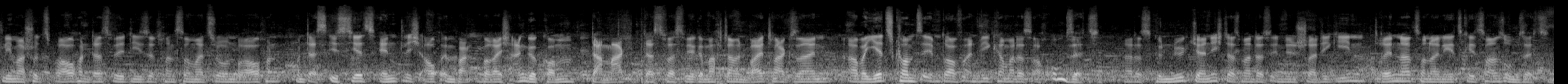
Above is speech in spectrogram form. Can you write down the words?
Klimaschutz brauchen, dass wir diese Transformation brauchen und das ist jetzt endlich auch im Bankenbereich angekommen. Da mag das, was wir gemacht haben, ein Beitrag sein, aber jetzt kommt es eben darauf an, wie kann man das auch umsetzen. Ja, das genügt ja nicht, dass man das in den Strategien drin hat, sondern jetzt geht es ans Umsetzen.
